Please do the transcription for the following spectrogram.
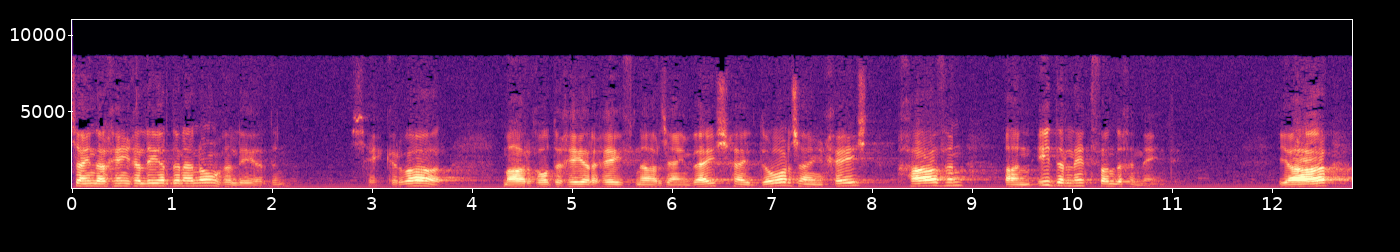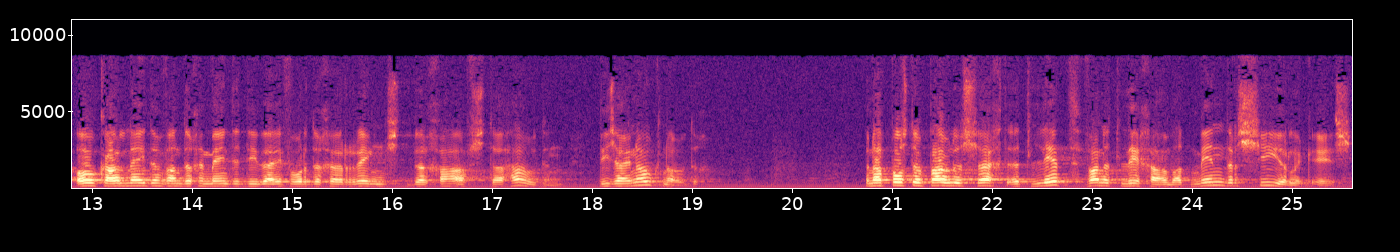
zijn er geen geleerden en ongeleerden? Zeker waar. Maar God de Heer heeft naar zijn wijsheid door zijn geest gaven aan ieder lid van de gemeente. Ja, ook aan leden van de gemeente die wij voor de geringst begaafste houden. Die zijn ook nodig. En apostel Paulus zegt het lid van het lichaam wat minder sierlijk is.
